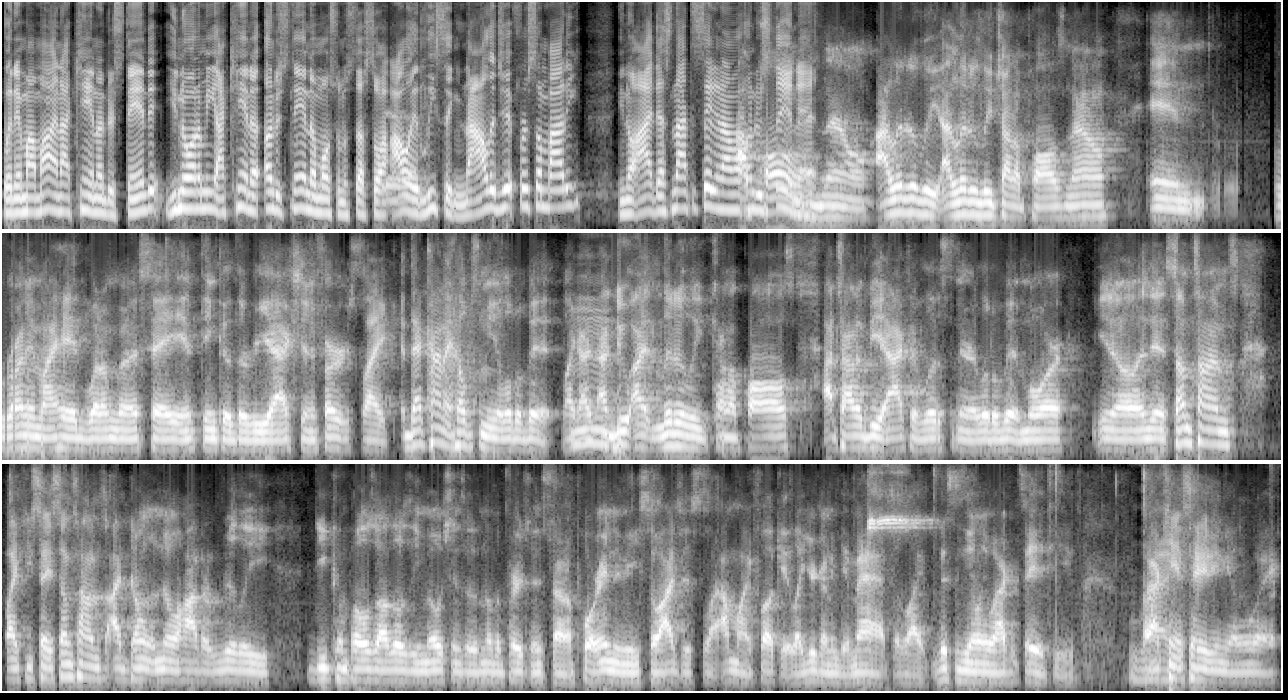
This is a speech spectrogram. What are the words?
but in my mind, I can't understand it. You know what I mean? I can't understand emotional stuff, so I'll at least acknowledge it for somebody. You know, I that's not to say that I don't I understand that. now. I literally, I literally try to pause now and run in my head what I'm gonna say and think of the reaction first. Like that kind of helps me a little bit. Like I, I do, I literally kind of pause. I try to be an active listener a little bit more, you know. And then sometimes, like you say, sometimes I don't know how to really decompose all those emotions that another person is trying to pour into me. So I just like I'm like fuck it, like you're gonna get mad, but like this is the only way I can say it to you. But I can't say it any other way.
